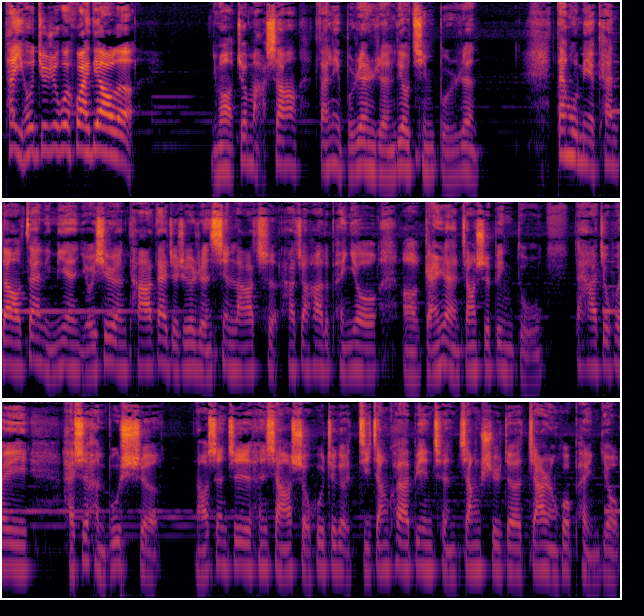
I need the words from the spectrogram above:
他以后就是会坏掉了，有没有？就马上翻脸不认人，六亲不认。但我们也看到，在里面有一些人，他带着这个人性拉扯，他让他的朋友呃感染僵尸病毒，但他就会还是很不舍。然后甚至很想要守护这个即将快要变成僵尸的家人或朋友，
